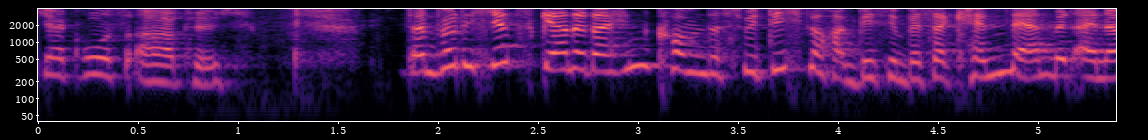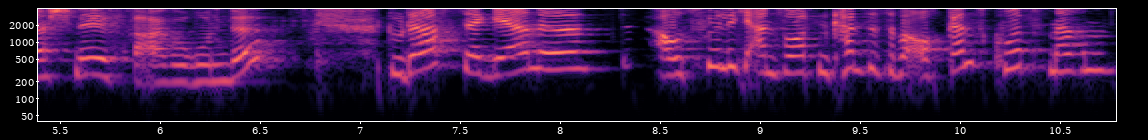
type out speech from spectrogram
Ja, großartig. Dann würde ich jetzt gerne dahin kommen, dass wir dich noch ein bisschen besser kennenlernen mit einer Schnellfragerunde. Du darfst ja gerne ausführlich antworten, kannst es aber auch ganz kurz machen,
